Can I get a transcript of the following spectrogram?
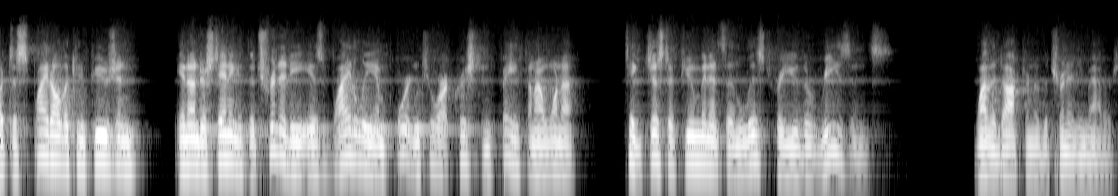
But despite all the confusion in understanding that the Trinity is vitally important to our Christian faith, and I want to take just a few minutes and list for you the reasons why the doctrine of the Trinity matters.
